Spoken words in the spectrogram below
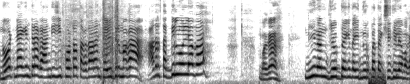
ನೋಟ್ನ್ಯಾಗಿಂತ್ರ ಗಾಂಧೀಜಿ ಫೋಟೋ ತೆಗ್ದಾರಂತ ಹೇಳಿದ್ರಿ ಮಗ. ಆದ್ರೆ ತೆಗ್ದಿಲ್ಲ ನೋಡ್ಲಿ ಅದ? ಮಗ ನೀ ನನ್ನ ಜೋಬ್ದಾಗಿಂದ ಐದ್ನೂರು ರೂಪಾಯಿ ತೆಗ್ಸಿದಿಲ್ಲ ಮಗ.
